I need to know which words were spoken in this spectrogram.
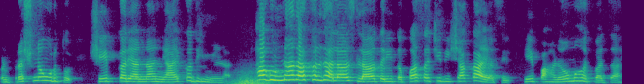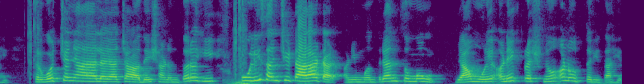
पण प्रश्न उरतोय शेतकऱ्यांना न्याय कधी मिळणार? हा गुन्हा दाखल झाला असला तरी तपासाची दिशा काय असेल हे पाहणं महत्वाचं आहे. सर्वोच्च न्यायालयाच्या आदेशानंतरही पोलिसांची टाळाटाळ आणि मंत्र्यांचं मौन यामुळे अनेक प्रश्न अनुत्तरित आहेत.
